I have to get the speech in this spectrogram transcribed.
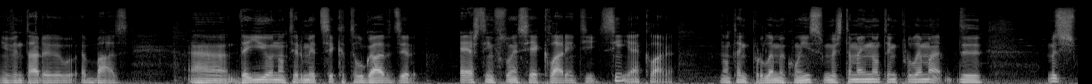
Inventar a, a base. Uh, daí eu não ter medo de ser catalogado dizer esta influência é clara em ti. Sim, é clara. Não tenho problema com isso, mas também não tenho problema de. Mas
